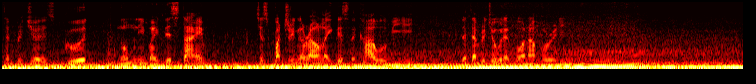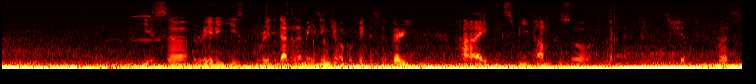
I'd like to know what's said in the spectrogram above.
Temperature is good. Normally by this time, just puttering around like this, the car will be, the temperature would have gone up already. He's uh, really, he's really done an amazing job. Okay, this is a very high speed hump, so I'm gonna have to shift first.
